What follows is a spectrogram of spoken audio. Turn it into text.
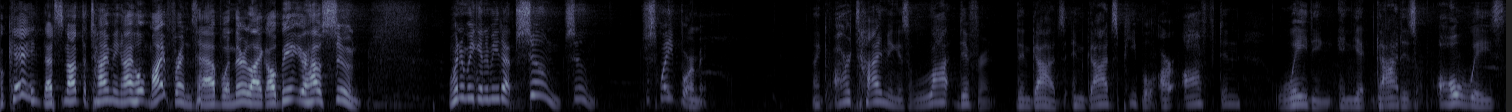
okay, that's not the timing I hope my friends have when they're like, I'll be at your house soon. When are we going to meet up? Soon, soon. Just wait for me. Like our timing is a lot different than God's, and God's people are often waiting, and yet God is always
